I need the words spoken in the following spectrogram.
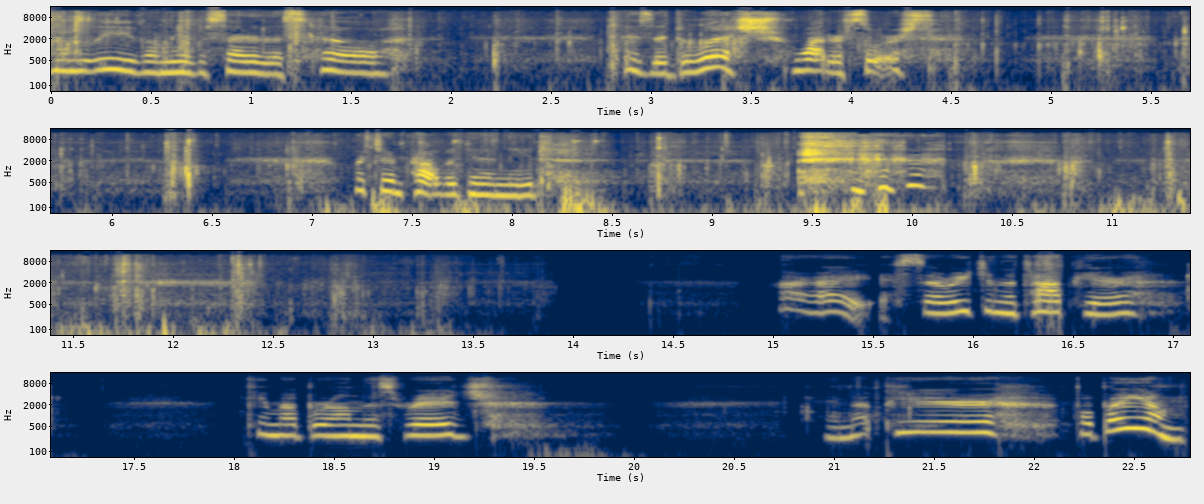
I believe on the other side of this hill is a delish water source, which I'm probably going to need. All right, so reaching the top here, came up around this ridge, and up here, ba-bam!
